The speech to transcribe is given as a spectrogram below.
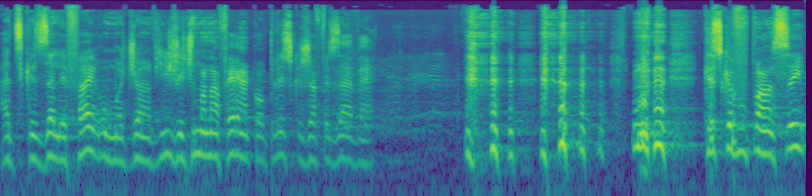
a dit que allaient faire au mois de janvier. J'ai dû m'en en faire encore plus que je faisais avant. Qu'est-ce que vous pensez?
